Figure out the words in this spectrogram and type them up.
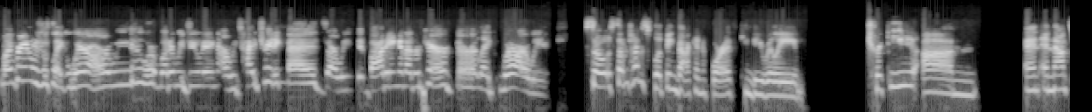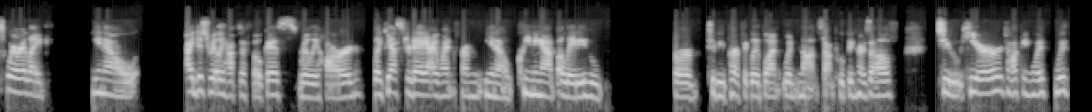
my brain was just like, where are we? Who are, what are we doing? Are we titrating meds? Are we embodying another character? Like, where are we? So sometimes flipping back and forth can be really tricky. Um, and, and that's where like, you know, I just really have to focus really hard. Like yesterday, I went from, you know, cleaning up a lady who, for to be perfectly blunt, would not stop pooping herself to hear talking with with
